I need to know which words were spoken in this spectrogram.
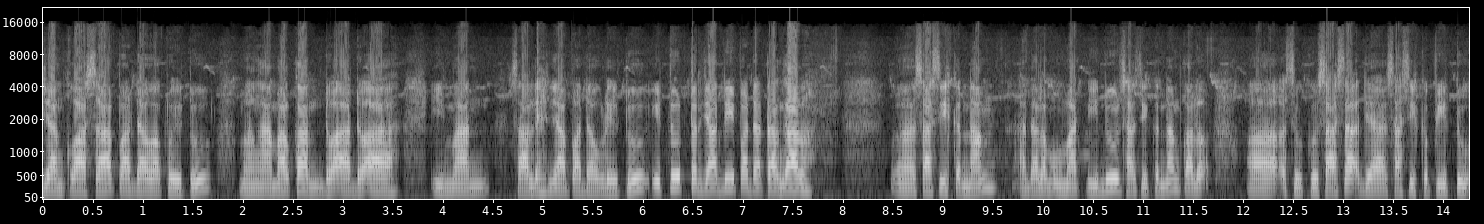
yang kuasa pada waktu itu mengamalkan doa-doa iman salehnya pada waktu itu. Itu terjadi pada tanggal uh, sasih keenam. Uh, dalam umat Hindu sasih keenam kalau uh, suku Sasak dia sasih kepitu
